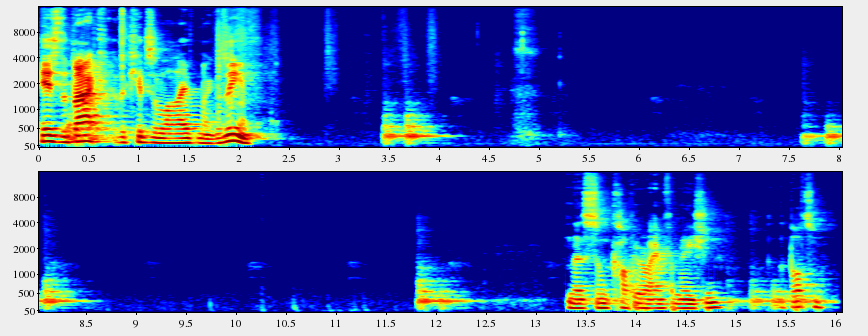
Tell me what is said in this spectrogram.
Here's the back of the Kids Alive magazine. And there's some copyright information at the bottom.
